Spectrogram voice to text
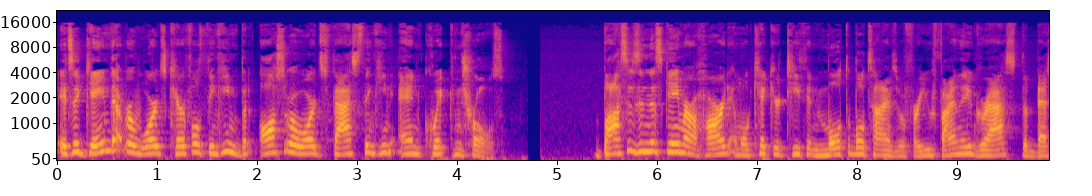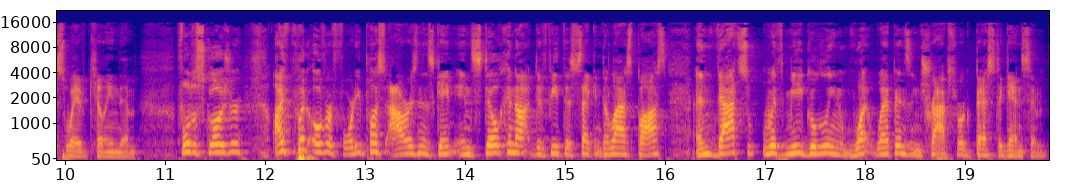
It's a game that rewards careful thinking, but also rewards fast thinking and quick controls. Bosses in this game are hard and will kick your teeth in multiple times before you finally grasp the best way of killing them. Full disclosure, I've put over 40 plus hours in this game and still cannot defeat the second to last boss, and that's with me Googling what weapons and traps work best against him.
